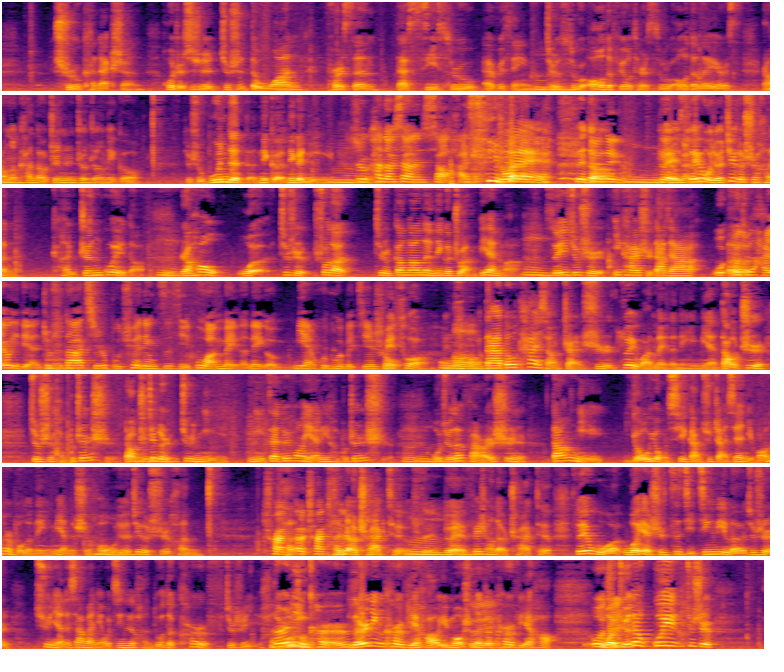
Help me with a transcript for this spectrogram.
true connection，或者就是就是 the one person that see through everything，就是 through all the filters，through all the layers，然后能看到真真正正那个。就是 wounded 的那个那个你，就是看到像小孩子一样，对对的，对，所以我觉得这个是很很珍贵的。然后我就是说到。就是刚刚的那个转变嘛，嗯，所以就是一开始大家，我我觉得还有一点就是大家其实不确定自己不完美的那个面会不会被接受，没错，没错，大家都太想展示最完美的那一面，导致就是很不真实，导致这个就是你你在对方眼里很不真实。嗯，我觉得反而是当你有勇气敢去展现你 vulnerable 的那一面的时候，我觉得这个是很。很很 attractive，对，非常的 attractive。所以，我我也是自己经历了，就是去年的下半年，我经历了很多的 curve，就是很 learning curve，learning curve 也好，emotional 的 curve 也好，我觉得归就是。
